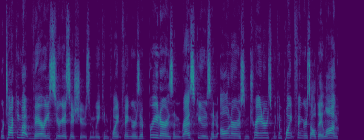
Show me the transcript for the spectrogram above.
We're talking about very serious issues and we can point fingers at breeders and rescues and owners and trainers. We can point fingers all day long.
